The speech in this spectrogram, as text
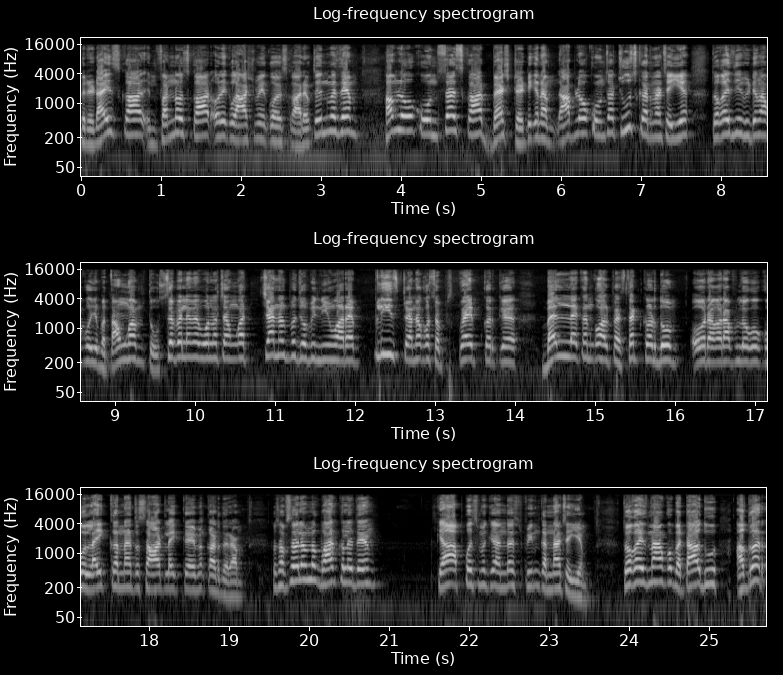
paradise scar inferno scar और एक लास्ट में एक और स्कार है। तो इनमें से हम लोगों को कौन सा स्कार बेस्ट है, ठीक है ना? आप लोगों को कौन सा चूज़ करना चाहिए? तो अगर ये वीडियो में आपको ये बताऊँगा। तो उससे पहले मैं बोलना चाहूँगा चैनल पर जो भी न्यू आ रहा है प्लीज़ चैनल को सब्सक्राइब करके बेल आइकन को ऑल पे सेट कर दो और अगर आप लोगों को लाइक करना है तो साठ लाइक मैं कर दे रहा हूँ तो सबसे पहले हम लोग बात कर लेते हैं, क्या आपको इसमें के अंदर स्पिन करना चाहिए? तो अगर मैं आपको बता दूँ, अगर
